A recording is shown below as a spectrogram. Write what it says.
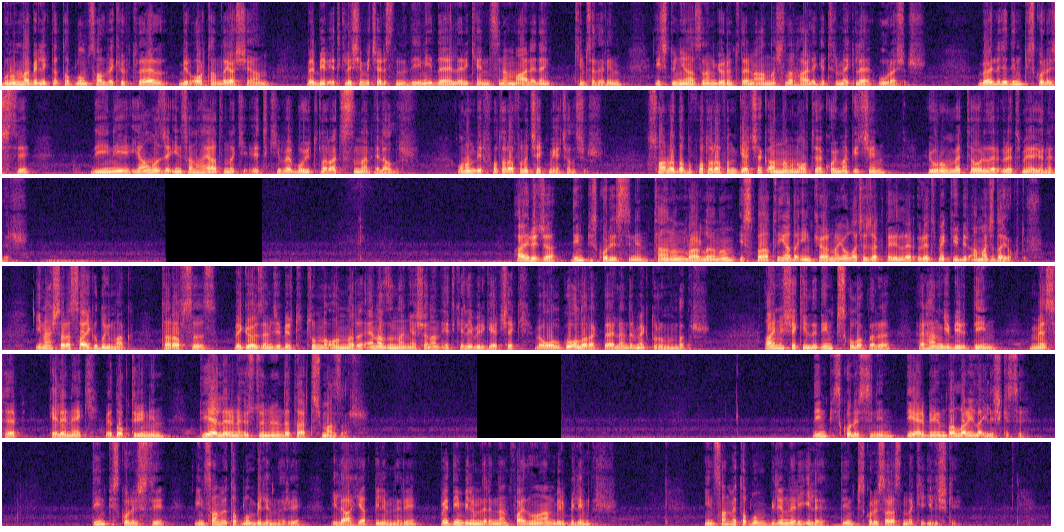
Bununla birlikte toplumsal ve kültürel bir ortamda yaşayan ve bir etkileşim içerisinde dini değerleri kendisine mal eden kimselerin iç dünyasının görüntülerini anlaşılır hale getirmekle uğraşır. Böylece din psikolojisi, dini yalnızca insan hayatındaki etki ve boyutları açısından ele alır. Onun bir fotoğrafını çekmeye çalışır. Sonra da bu fotoğrafın gerçek anlamını ortaya koymak için yorum ve teoriler üretmeye yönelir. Ayrıca din psikolojisinin Tanrı'nın varlığının ispatı ya da inkarına yol açacak deliller üretmek gibi bir amacı da yoktur. İnançlara saygı duymak, tarafsız ve gözlemci bir tutumla onları en azından yaşanan etkili bir gerçek ve olgu olarak değerlendirmek durumundadır. Aynı şekilde din psikologları herhangi bir din, mezhep, gelenek ve doktrinin diğerlerine üstünlüğünde tartışmazlar. Din psikolojisinin diğer bilim dallarıyla ilişkisi Din psikolojisi, insan ve toplum bilimleri, ilahiyat bilimleri ve din bilimlerinden faydalanan bir bilimdir. İnsan ve toplum bilimleri ile din psikolojisi arasındaki ilişki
